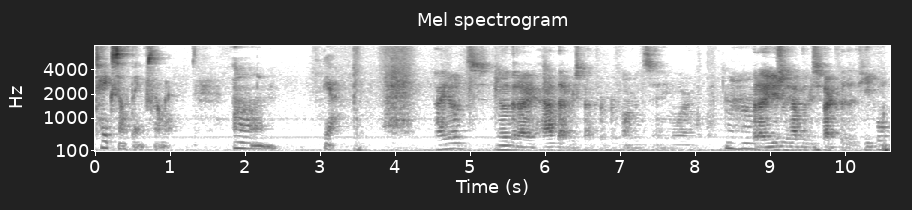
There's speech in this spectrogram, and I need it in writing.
take something from it. Um, yeah. I don't know that I have that respect for performance anymore. Uh-huh. But I usually have the respect for the people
